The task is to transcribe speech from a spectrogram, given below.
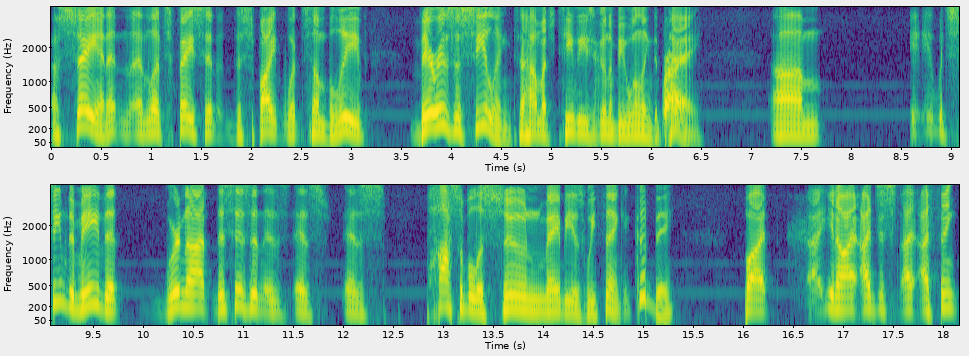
a say in it and, and let's face it despite what some believe there is a ceiling to how much tv is going to be willing to pay Right. um, it, it would seem to me that we're not. This isn't as as as possible as soon, maybe as we think. It could be, but uh, you know, I, I just I, I think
